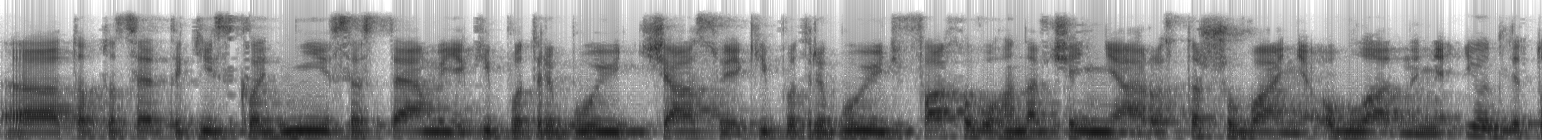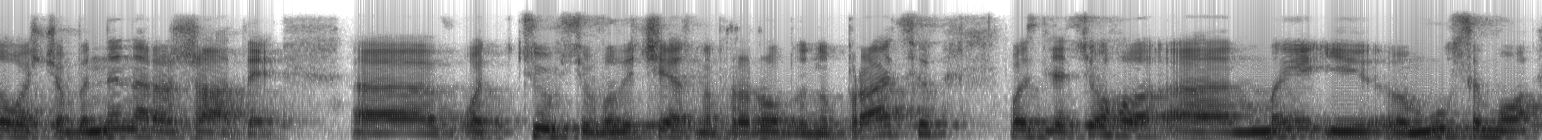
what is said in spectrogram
Е, тобто, це такі складні системи, які потребують часу, які потребують фахового навчання, розташування, обладнання, і от для того, щоб не наражати от цю всю величезну пророблену працю. Ось для цього е, ми і мусимо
